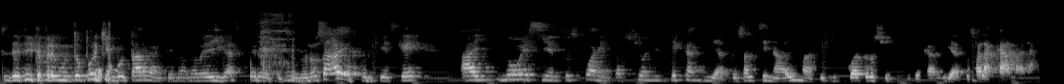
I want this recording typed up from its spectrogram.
te pregunto por quién votaron, antes no, no me digas, pero pues uno no sabe, porque es que hay 940 opciones de candidatos al Senado y más de 1.400 de candidatos a la Cámara.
